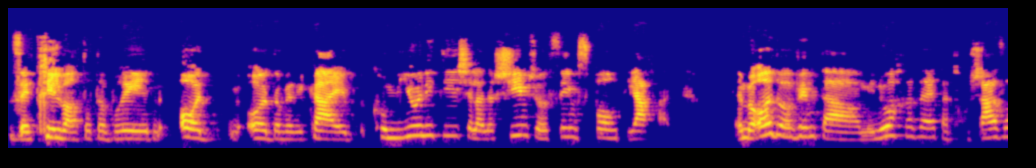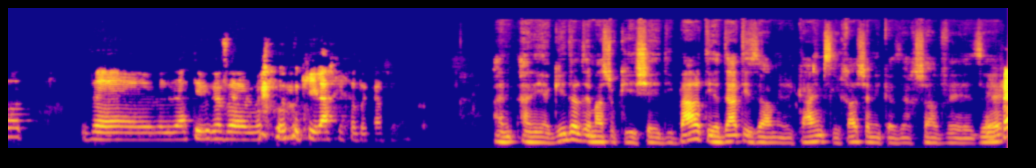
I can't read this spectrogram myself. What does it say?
זה התחיל בארצות הברית, מאוד מאוד אמריקאי, community של אנשים שעושים ספורט יחד. הם מאוד אוהבים את המינוח הזה, את התחושה הזאת, ולדעתי בגלל זה הם הקהילה הכי חזקה שלנו. אני, אני אגיד על זה משהו, כי כשדיברתי ידעתי זה האמריקאים, סליחה שאני כזה עכשיו אה, זה. יפה.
